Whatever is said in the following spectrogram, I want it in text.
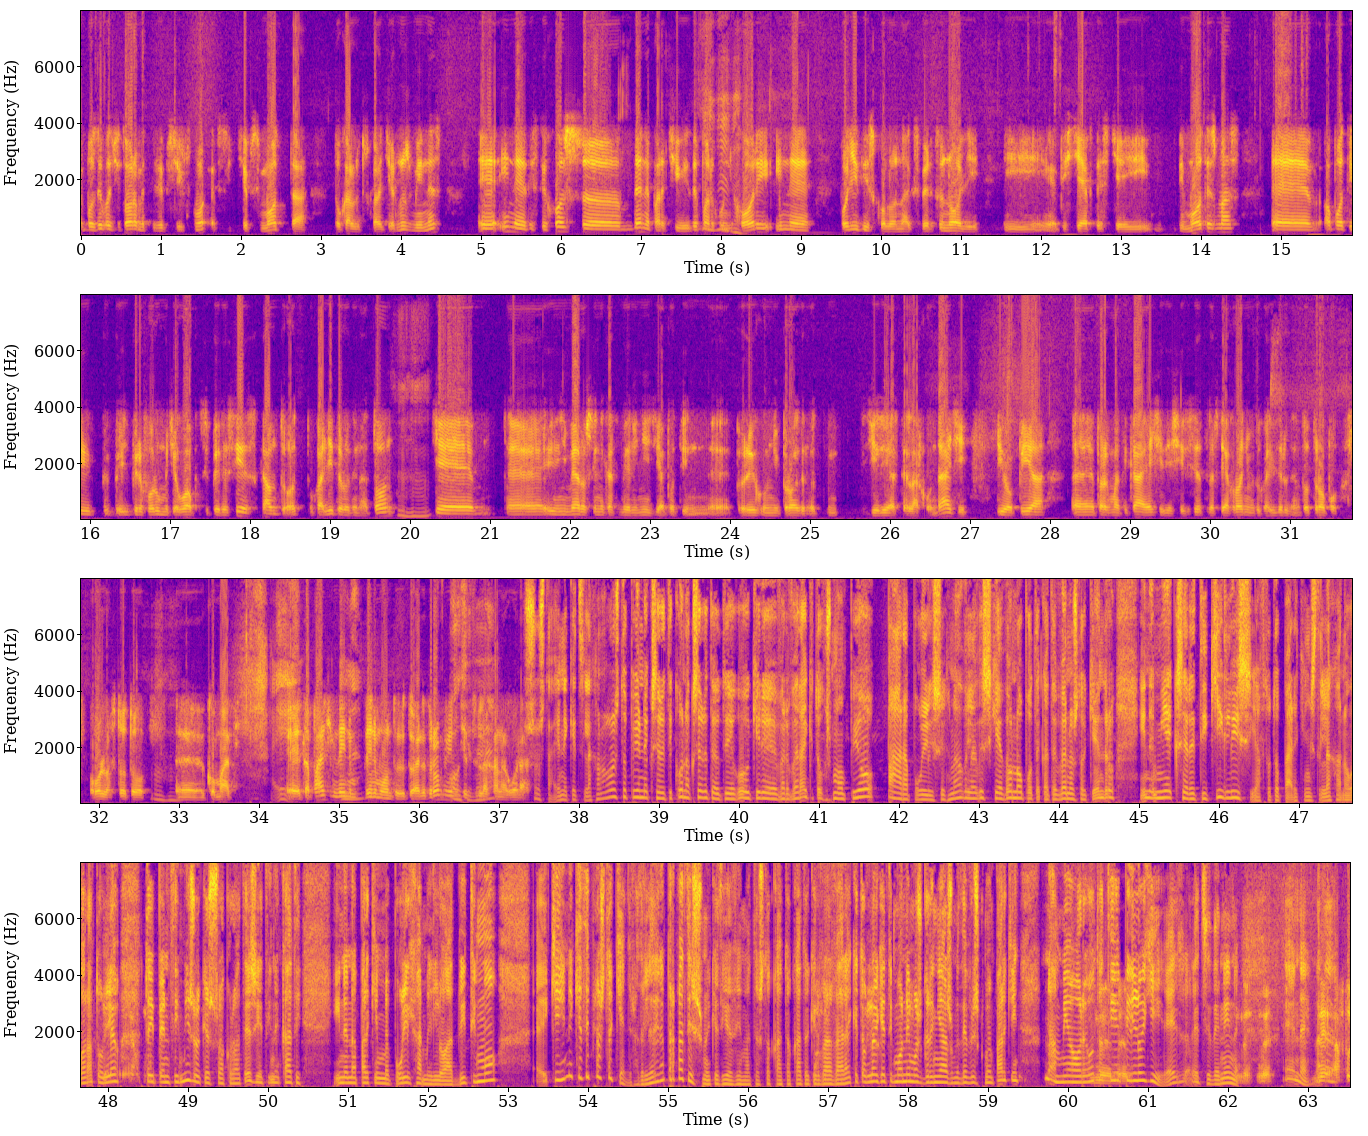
οπωσδήποτε και τώρα με τη επισκεψιμότητα το καλό, τους καλοκαιρινούς μήνες ε, είναι δυστυχώς ε, δεν επαρκεί, δεν υπάρχουν οι χώροι, είναι πολύ δύσκολο να εξυπηρετούν όλοι οι επισκέπτες και οι δημότες μας. Ε, οπότε πληροφορούμε και εγώ από τις υπηρεσίες κάνουν το, το καλύτερο και ε, η ενημέρωση είναι καθημερινή και από την ε, προηγούμενη πρόεδρο την κυρία Στέλλα Αρχοντάκη η οποία ε, πραγματικά έχει διαχειριστεί τα τελευταία χρόνια με τον καλύτερο δυνατό τρόπο όλο αυτό το ε, κομμάτι. Ε, ε, τα πάρκινγκ δεν, είναι, ναι. δεν είναι μόνο το, το αεροδρόμιο, είναι και τη λαχαναγορά. αγορά. Σωστά, είναι και τη λαχαναγορά, το οποίο είναι εξαιρετικό. Να ξέρετε ότι εγώ, κύριε Βαρβεράκη, το χρησιμοποιώ πάρα πολύ συχνά. Δηλαδή, σχεδόν όποτε κατεβαίνω στο κέντρο, είναι μια εξαιρετική λύση αυτό το πάρκινγκ στη λαχαναγορά. Το λέω, το υπενθυμίζω και στους ακροατές, γιατί είναι, κάτι, είναι ένα πάρκινγκ με πολύ χαμηλό αντίτιμο ε, και είναι και δίπλα στο κέντρο. Δηλαδή, να περπατήσουμε και δύο βήματα στο κάτω-κάτω, κύριε Βαρβεράκη. Και το λέω γιατί μονίμω γκρινιάζουμε, δεν βρίσκουμε πάρκινγκ. Να, μια ωραιότατη ναι, ναι. επιλογή. Ε, έτσι δεν είναι. Ναι, ναι. Ε, ναι, ναι, αυτό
